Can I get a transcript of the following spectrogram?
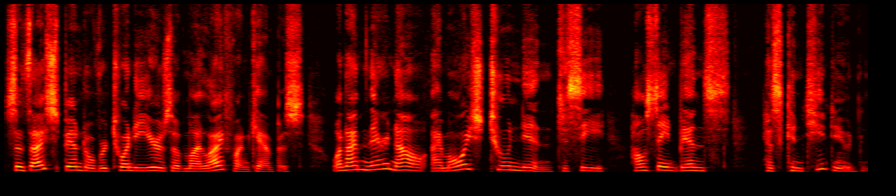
Since I spent over 20 years of my life on campus, when I'm there now, I'm always tuned in to see how St. Ben's has continued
